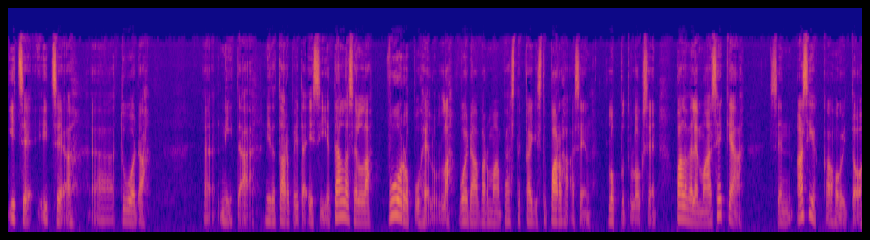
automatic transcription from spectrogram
itse, itse ää, tuoda niitä, niitä tarpeita esiin. Ja tällaisella vuoropuhelulla voidaan varmaan päästä kaikista parhaaseen lopputulokseen palvelemaan sekä sen asiakkaan hoitoa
